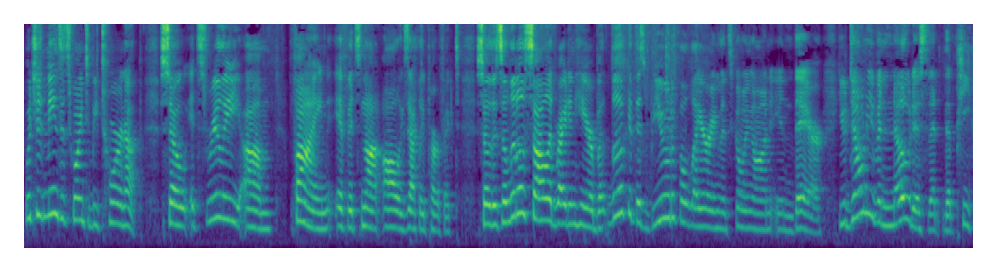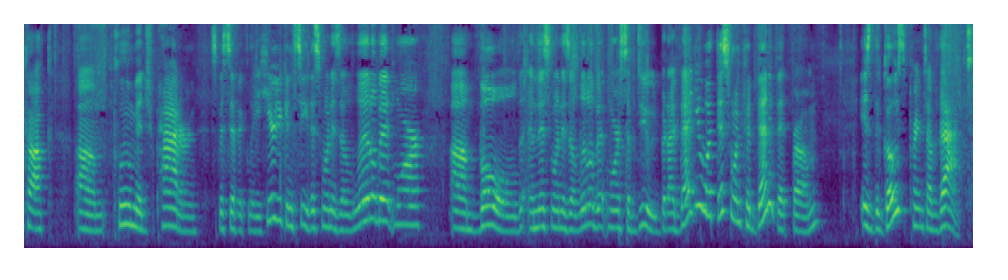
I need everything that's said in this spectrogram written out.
which it means it's going to be torn up. So it's really um, fine if it's not all exactly perfect. So there's a little solid right in here, but look at this beautiful layering that's going on in there. You don't even notice that the peacock um, plumage pattern specifically. Here you can see this one is a little bit more um, bold and this one is a little bit more subdued. But I bet you what this one could benefit from is the ghost print of that.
